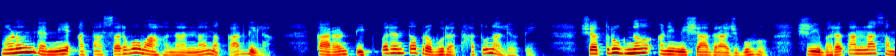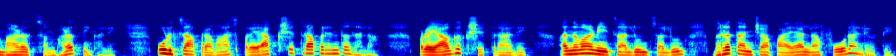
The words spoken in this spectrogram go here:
म्हणून त्यांनी आता सर्व वाहनांना नकार दिला. कारण तिथपर्यंत प्रभू रथातून आले होते. शत्रुघ्न आणि निषाद राजगुह श्री भरतांना सांभाळत सांभाळत निघाले. पुढचा प्रवास प्रयाग क्षेत्रापर्यंत झाला. प्रयाग क्षेत्र आले. अनवाणी चालून चालून भरतांच्या पायाला फोड आले होते.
